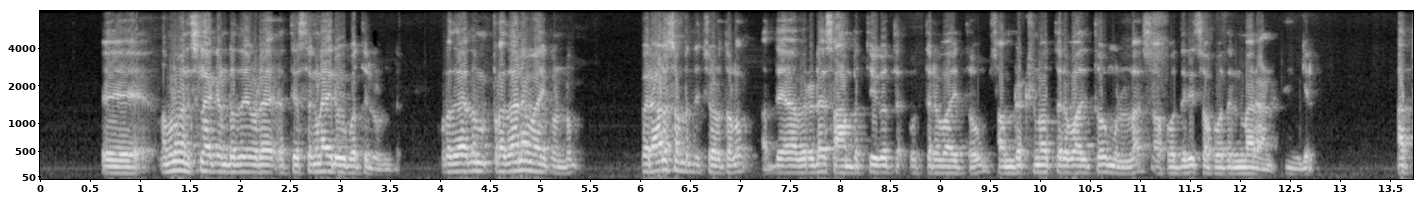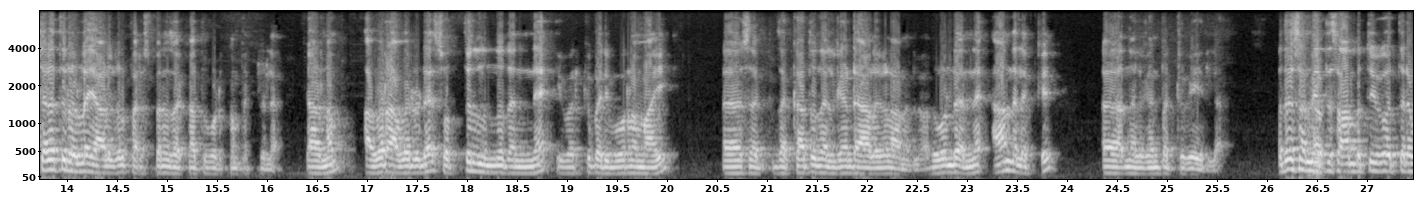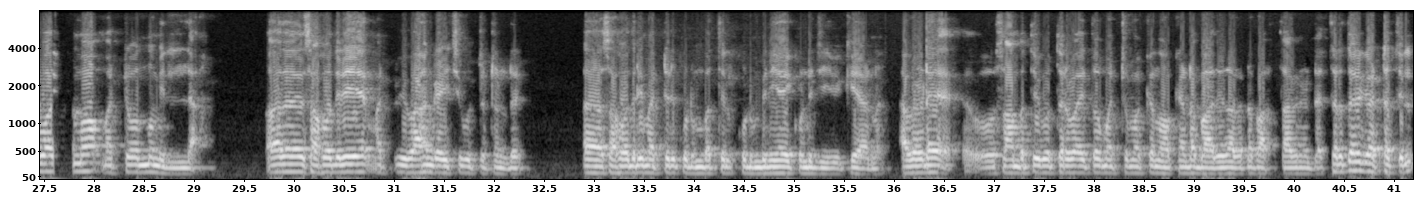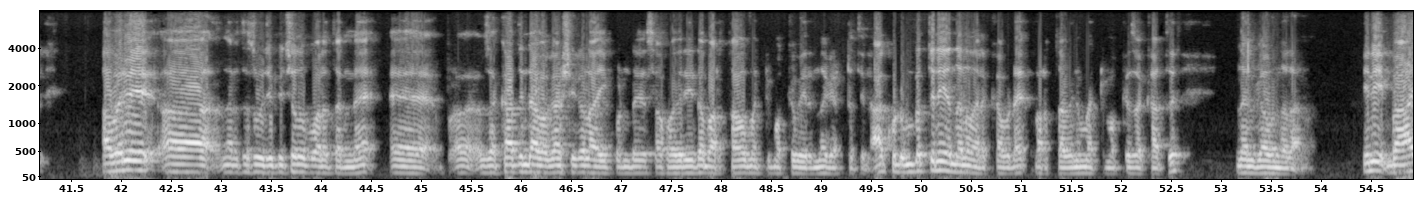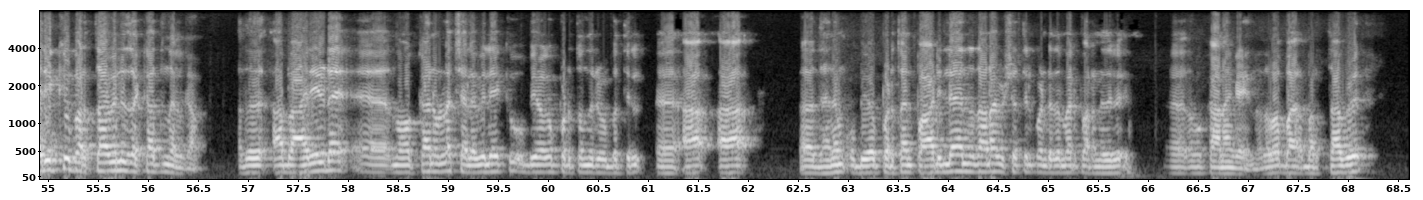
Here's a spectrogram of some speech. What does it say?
നമ്മൾ മനസ്സിലാക്കേണ്ടത് ഇവിടെ വ്യത്യസ്തങ്ങളായ രൂപത്തിലുണ്ട്. പ്രധാനം പ്രധാനമായി കൊണ്ടും ഒരാളെ സംബന്ധിച്ചിടത്തോളം അദ്ദേഹം അവരുടെ സാമ്പത്തിക ഉത്ത- ഉത്തരവാദിത്വവും സംരക്ഷണോത്തരവാദിത്വവുമുള്ള സഹോദരി സഹോദരന്മാരാണ് എങ്കിൽ അത്തരത്തിലുള്ള ആളുകൾ പരസ്പരം സക്കാത്ത് കൊടുക്കാൻ പറ്റില്ല. കാരണം അവർ അവരുടെ സ്വത്തിൽ നിന്ന് തന്നെ ഇവർക്ക് പരിപൂർണമായി സക്കാത്ത് നൽകേണ്ട ആളുകളാണല്ലോ. അതുകൊണ്ട് തന്നെ ആ നിലയ്ക്ക് നൽകാൻ പറ്റുകയില്ല. അതേസമയത്ത് സാമ്പത്തിക ഉത്തരവാദിത്തമോ മറ്റോ ഒന്നുമില്ല. അതായത് സഹോദരിയെ വിവാഹം കഴിച്ചു വിട്ടിട്ടുണ്ട്. സഹോദരി മറ്റൊരു കുടുംബത്തിൽ കുടുംബിനിയായിക്കൊണ്ട് ജീവിക്കുകയാണ്. അവരുടെ സാമ്പത്തിക ഉത്തരവാദിത്വവും മറ്റുമൊക്കെ നോക്കേണ്ട ബാധ്യത അവരുടെ ഭർത്താവിനുണ്ട്. ഇത്തരത്തെ ഘട്ടത്തിൽ അവർ നേരത്തെ സൂചിപ്പിച്ചതുപോലെ തന്നെ ജക്കാത്തിന്റെ അവകാശികളായിക്കൊണ്ട് സഹോദരിയുടെ ഭർത്താവും മറ്റുമൊക്കെ വരുന്ന ഘട്ടത്തിൽ ആ കുടുംബത്തിന് എന്നുള്ള നിലയ്ക്ക് അവിടെ ഭർത്താവിനും മറ്റുമൊക്കെ സക്കാത്ത് നൽകാവുന്നതാണ്. ഇനി ഭാര്യയ്ക്ക് ഭർത്താവിന് സക്കാത്ത് നൽകാം. അത് ആ ഭാര്യയുടെ നോക്കാനുള്ള ചെലവിലേക്ക് ഉപയോഗപ്പെടുത്തുന്ന രൂപത്തിൽ ആ ആ ധനം ഉപയോഗപ്പെടുത്താൻ പാടില്ല എന്നതാണ് ആ വിഷയത്തിൽ പണ്ഡിതന്മാർ പറഞ്ഞതിൽ നമുക്ക് കാണാൻ കഴിയുന്നത്. അഥവാ ഭർത്താവ്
